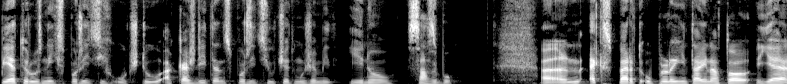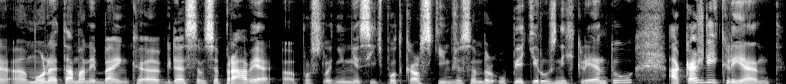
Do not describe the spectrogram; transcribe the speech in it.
pět různých spořících účtů a každý ten spořící účet může mít jinou sazbu. Expert úplně tady na to je eh, Moneta Money Bank, eh, kde jsem se právě eh, poslední měsíc potkal s tím, že jsem byl u pěti různých klientů a každý klient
